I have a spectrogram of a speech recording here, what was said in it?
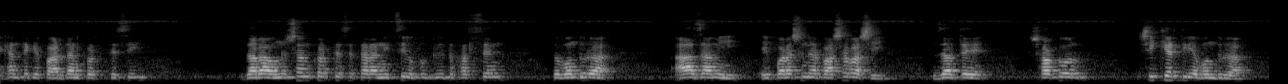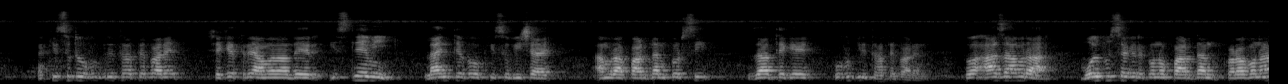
এখান থেকে পাঠদান করতেছি। যারা অনুসরণ করতেছে, তারা নিশ্চয়ই উপকৃত হচ্ছেন। তো বন্ধুরা, আজ আমি এই পড়াশোনার পাশাপাশি যাতে সকল শিক্ষার্থীরা বন্ধুরা কিছুটা উপকৃত হতে পারে, সেক্ষেত্রে আমাদের ইসলামিক লাইন থেকেও কিছু বিষয় আমরা পাঠদান করছি, যা থেকে উপকৃত হতে পারেন। তো আজ আমরা বই পুস্তকের কোনো পাঠদান করাবো না।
